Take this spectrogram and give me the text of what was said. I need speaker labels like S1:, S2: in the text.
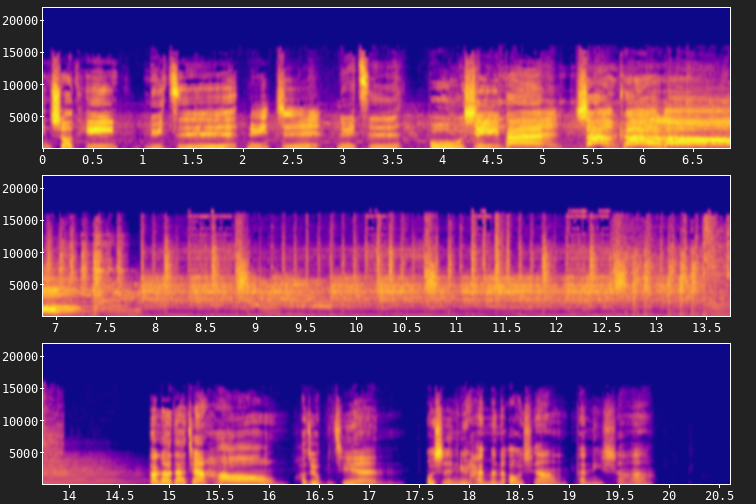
S1: 迎收听女子
S2: 女子
S1: 女子补习班上课了。Hello，大家好，好久不见，我是女孩们的偶像班妮莎。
